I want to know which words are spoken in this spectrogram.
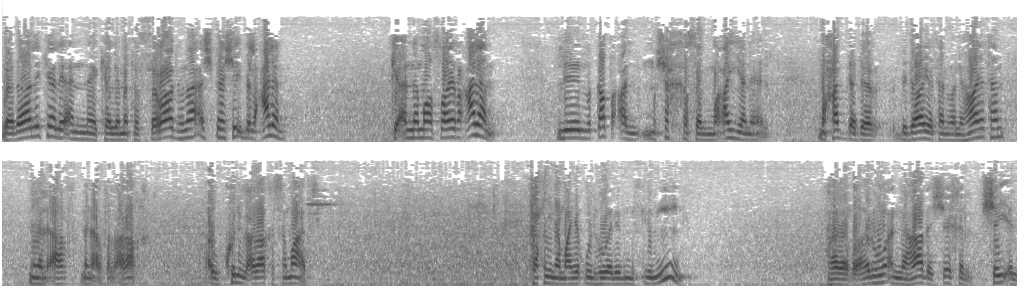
وذلك لأن كلمة السواد هنا أشبه شيء بالعلم. كأنما صاير علم للقطع المشخص المعينة محددة بداية ونهاية من الأرض من أرض العراق أو كل العراق ما أدري فحينما يقول هو للمسلمين هذا ظاهره أن هذا الشيخ الشيء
